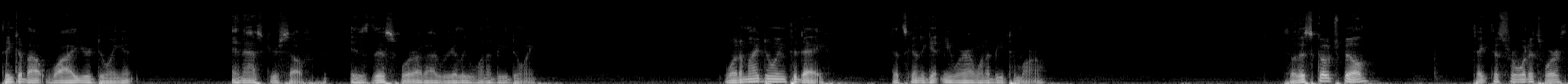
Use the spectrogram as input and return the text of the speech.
Think about why you're doing it and ask yourself, is this what I really want to be doing? What am I doing today that's going to get me where I want to be tomorrow? So, this Coach Bill, take this for what it's worth,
